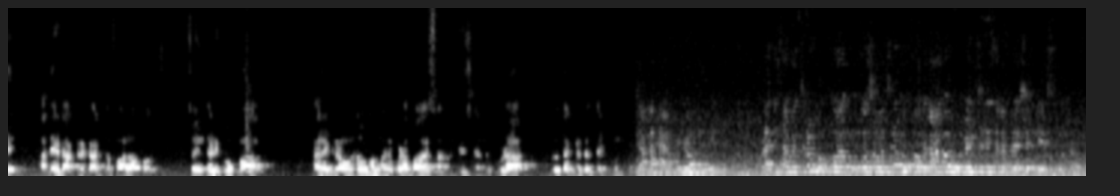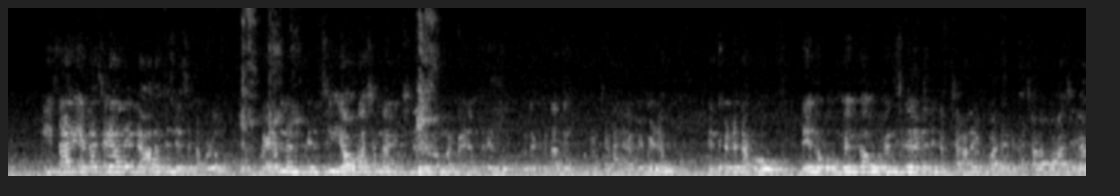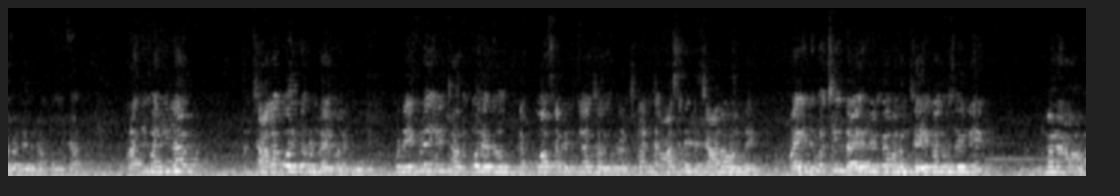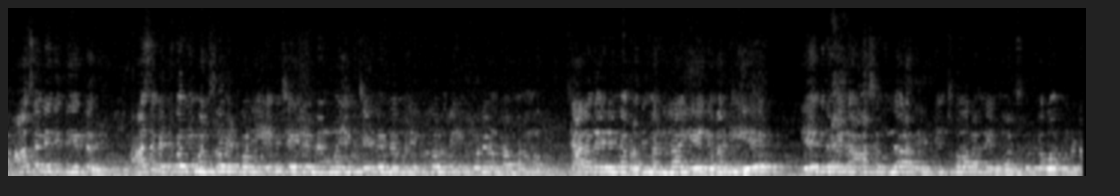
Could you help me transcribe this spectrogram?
అదే డాక్టర్ గారితో ఫాలో అప్ అవ్వచ్చు. సో ఇంతటి గొప్ప కార్యక్రమంలో మమ్మల్ని కూడా భాగస్వామ్యం చేసినందుకు కూడా కృతజ్ఞతలు తెలుపుకున్నాం చాలా హ్యాపీగా ఉంది. ప్రతి సంవత్సరం ఒక్కో ఒక్కో సంవత్సరం ఒక్కొక్కలాగా ఉమెన్స్ డే సెలబ్రేషన్ చేసుకుంటాం ఈసారి ఎలా చేయాలి అని ఆలోచన చేసేటప్పుడు మేడం నన్ను పిలిచి ఈ అవకాశం నాకు ఇచ్చినందుకు మా మేడం నేను కృతజ్ఞత తెలుపుతున్నాను చాలా హ్యాపీ మేడం ఎందుకంటే నాకు నేను ఒక ఉమెన్గా ఉమెన్స్ డే అనేది నాకు చాలా ఇంపార్టెంట్గా చాలా బాగా చేయాలనేది నా కోరిక ప్రతి మహిళ ఇప్పుడు చాలా కోరికలు ఉన్నాయి మనకు ఇప్పుడు నేను కూడా ఏం చదువుకోలేదు నాకు ఎక్కువ ఇలా చదువుకోవచ్చు. కానీ ఆశలు అయితే చాలా ఉంటాయి. బయటకు వచ్చి ధైర్యంగా మనం చేయగలిగితేనే మన ఆశ అనేది తీరుతుంది. ఆశ పెట్టుకొని మనసులో పెట్టుకొని ఏమి చేయలేము మేము ఏమి చేయలేము మేము ఇంట్లో ఉంటే ఇంట్లోనే ఉంటాం మనము. చాలా ధైర్యంగా ప్రతి మహిళ ఏ ఎవరికి ఏ ఏ విధమైన ఆశ ఉందో అది తీర్చుకోవాలని నేను మనస్ఫూర్తిగా కోరుకుంటున్నాను.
